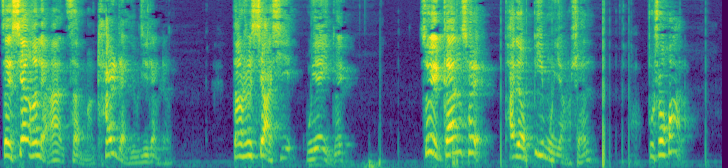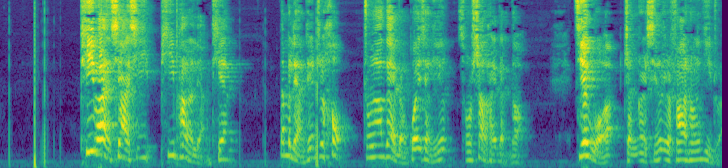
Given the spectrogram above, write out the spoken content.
在湘河两岸怎么开展游击战争？当时夏曦无言以对，所以干脆他就闭目养神，不说话了。批判夏曦批判了两天，那么两天之后，中央代表关向应从上海赶到，结果整个形势发生了逆转，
